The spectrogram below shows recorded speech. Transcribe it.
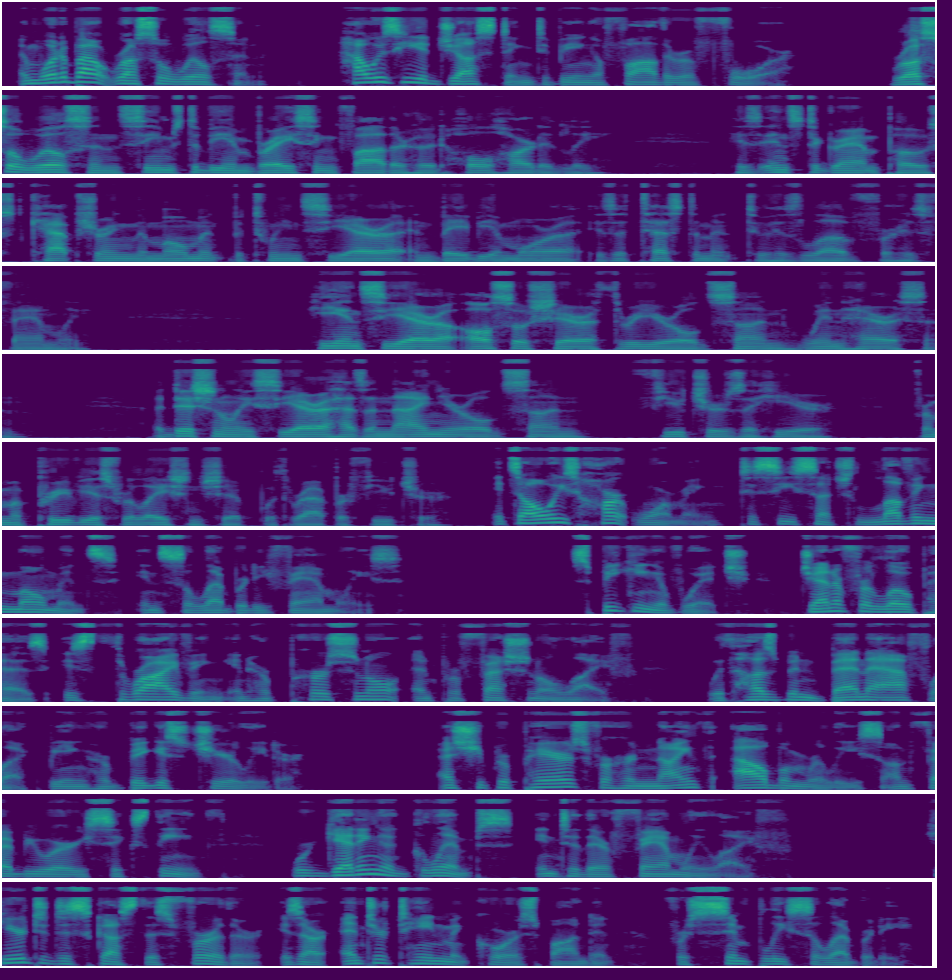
And what about Russell Wilson? How is he adjusting to being a father of four? Russell Wilson seems to be embracing fatherhood wholeheartedly. His Instagram post capturing the moment between Ciara and baby Amora is a testament to his love for his family. He and Ciara also share a three year old son, Win Harrison. Additionally, Ciara has a nine year old son, Future Zahir, from a previous relationship with rapper Future. It's always heartwarming to see such loving moments in celebrity families. Speaking of which, Jennifer Lopez is thriving in her personal and professional life, with husband Ben Affleck being her biggest cheerleader. As she prepares for her ninth album release on February 16th, we're getting a glimpse into their family life. Here to discuss this further is our entertainment correspondent for Simply Celebrity.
